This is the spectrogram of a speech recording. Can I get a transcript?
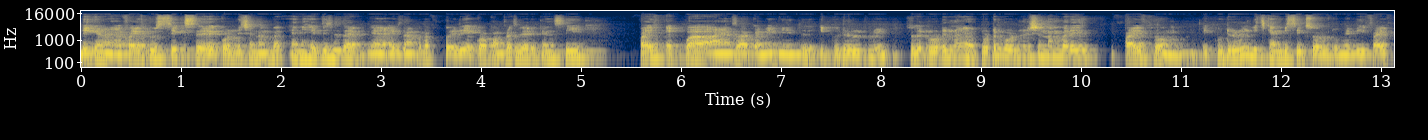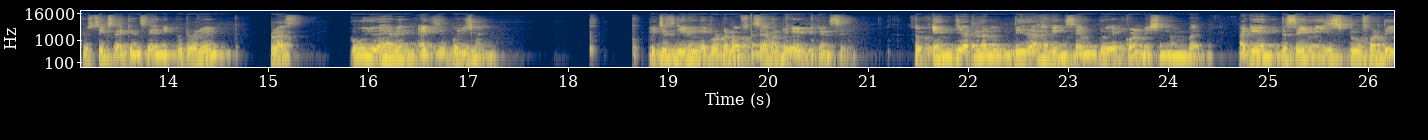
ligand, uh, 5 to 6 uh, coordination number. And here this is an uh, example of uh, the aqua complex where you can see 5 aqua ions are coming in the equatorial plane. So the total, uh, total coordination number is 5 from equatorial which can be 6 also. Maybe 5 to 6 I can say in equatorial plus 2 you have in axial position which is giving a total of 7 to 8 you can say. So in general these are having 7 to 8 coordination number. Again the same is true for the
